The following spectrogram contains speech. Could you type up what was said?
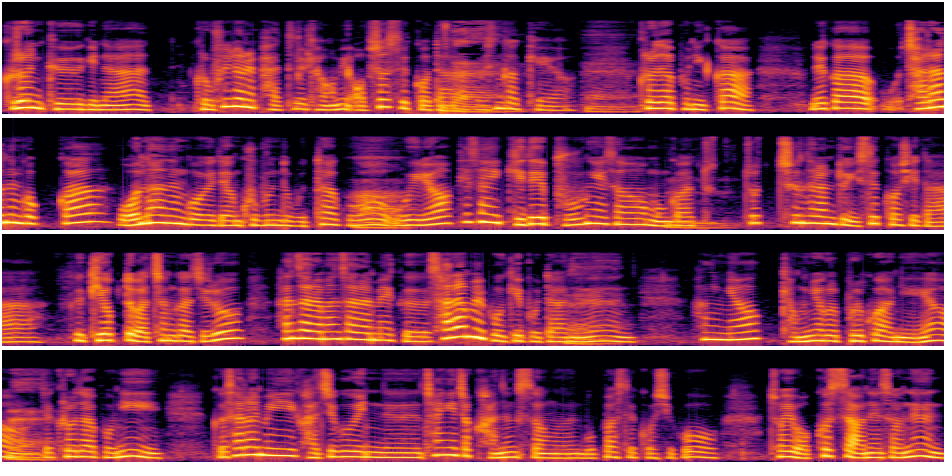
그런 교육이나 그런 훈련을 받을 경험이 없었을 거다고 네. 생각해요. 네. 그러다 보니까 내가 잘하는 것과 원하는 거에 대한 구분도 못하고 아. 오히려 세상의 기대에 부응해서 뭔가 음. 쫓은 사람도 있을 것이다. 그 기업도 마찬가지로 한 사람 한 사람의 그 사람을 보기보다는 네. 학력, 경력을 볼 거 아니에요. 네. 이제 그러다 보니 그 사람이 가지고 있는 창의적 가능성은 못 봤을 것이고 저희 워커스 안에서는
